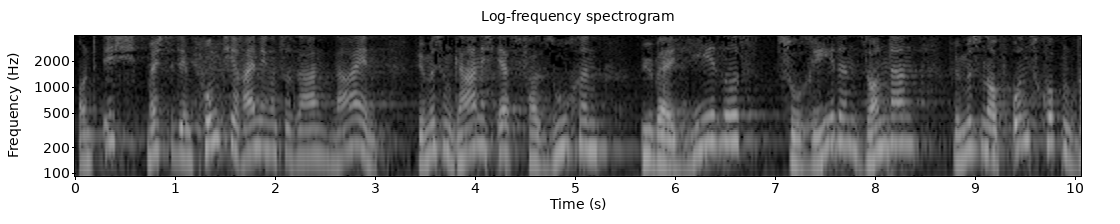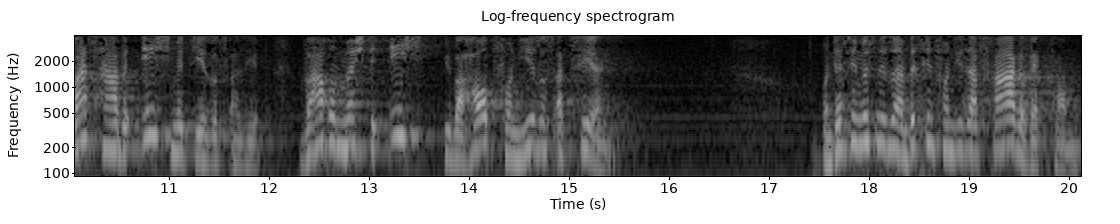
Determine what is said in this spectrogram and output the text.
Und ich möchte den Punkt hier reinigen und zu sagen, nein, wir müssen gar nicht erst versuchen, über Jesus zu reden, sondern wir müssen auf uns gucken, was habe ich mit Jesus erlebt? Warum möchte ich überhaupt von Jesus erzählen? Und deswegen müssen wir so ein bisschen von dieser Frage wegkommen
